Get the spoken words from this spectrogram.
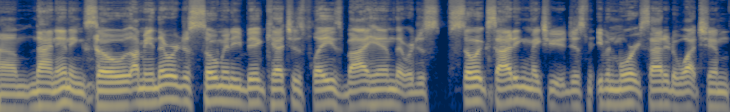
um, nine innings. So I mean, there were just so many big catches, plays by him that were just so exciting. Makes you just even more excited to watch him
